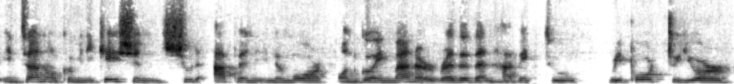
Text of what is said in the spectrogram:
internal communication should happen in a more ongoing manner rather than mm-hmm. having to report to your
